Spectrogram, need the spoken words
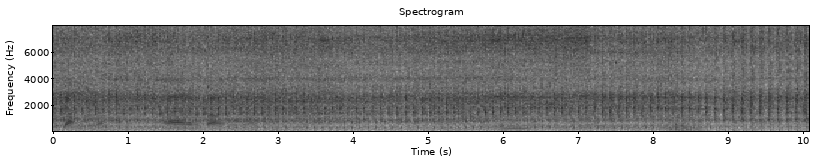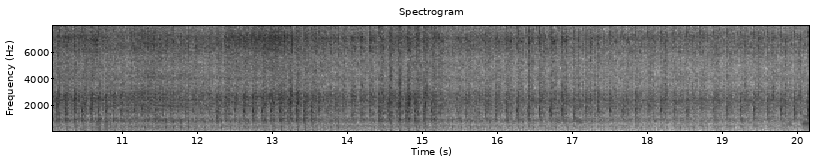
สุดยอดจริงๆครับอ่าแล้วก็นี่นะครับคุณแล้วก็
